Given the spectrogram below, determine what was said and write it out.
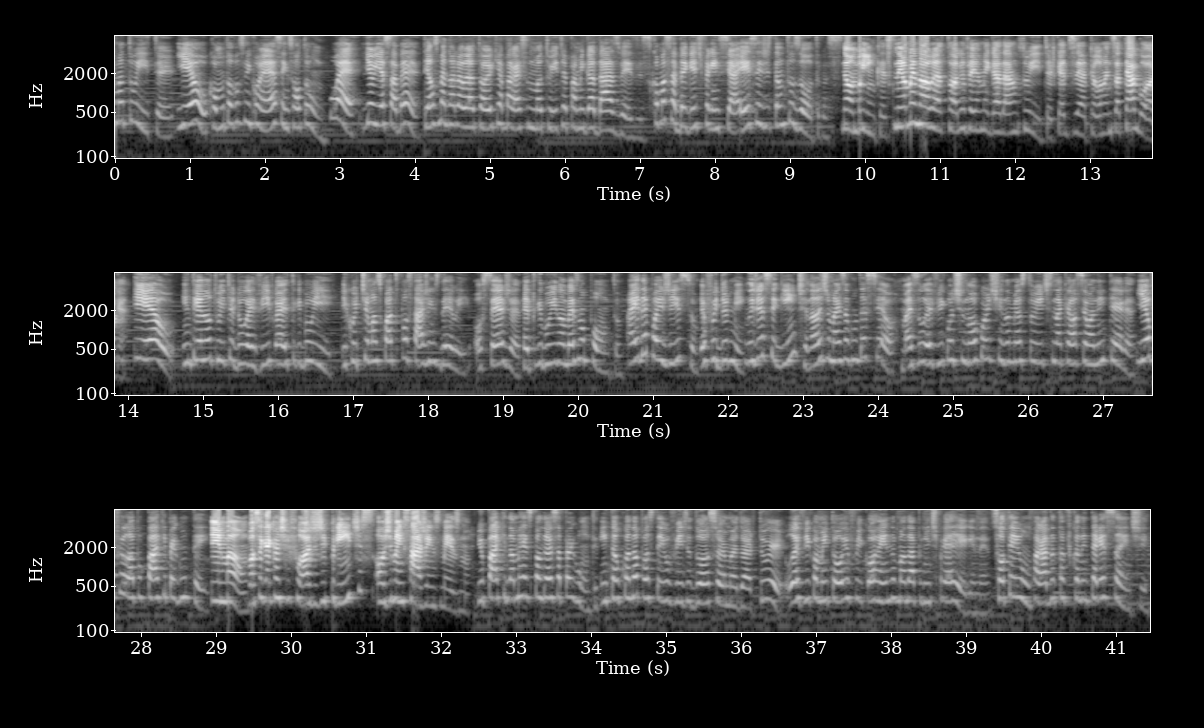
meu Twitter. E eu, como todos me conhecem, solto um. Ué, e eu ia saber? Tem uns menores aleatórios que aparecem no meu Twitter pra me gadar às vezes. Como eu saberia diferenciar esse de tantos outros? Não, brincas. Nenhum menor aleatório veio me gadar no Twitter, quer dizer, pelo menos até agora. E eu entrei no Twitter do Levi pra retribuir e curti umas quatro postagens dele, ou seja, retribuir no mesmo ponto. Aí depois disso, eu fui dormir. No dia seguinte, nada demais aconteceu, mas o Levi continuou curtindo meus tweets naquela semana inteira. E eu fui lá pro Pac e perguntei: Irmão, você quer que eu te floje de prints ou de mensagens mesmo? E o Pac não me respondeu essa pergunta. Então, quando eu postei o vídeo do sua irmã do Arthur, o Levi comentou e eu fui correndo mandar print pra ele, né? Soltei um, parada tá ficando interessante.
